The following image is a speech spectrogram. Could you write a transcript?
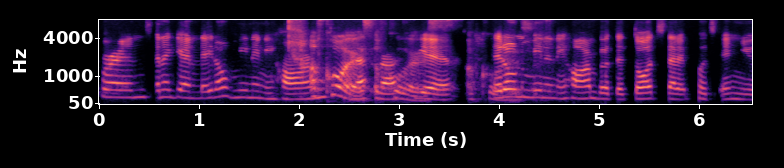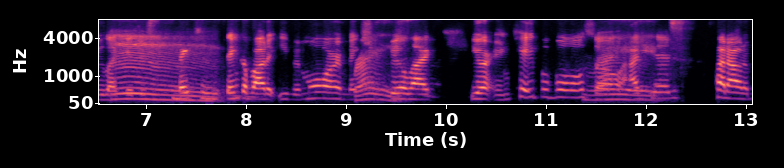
friends and again they don't mean any harm of course of not, course yeah of course they don't mean any harm but the thoughts that it puts in you like mm. it just makes you mm. think about it even more it makes right. you feel like you're incapable so i did put out a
